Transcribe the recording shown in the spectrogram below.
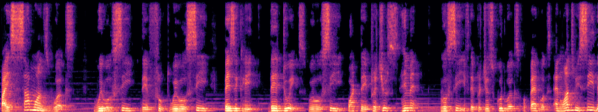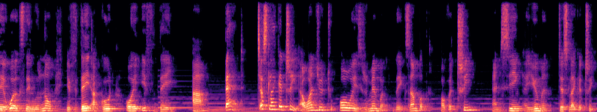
By someone's works, we will see their fruit. We will see basically their doings. We will see what they produce. Amen. We'll see if they produce good works or bad works. And once we see their works, then we'll know if they are good or if they are bad. Just like a tree. I want you to always remember the example of a tree and seeing a human just like a tree.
